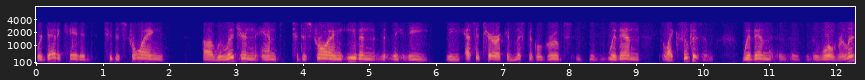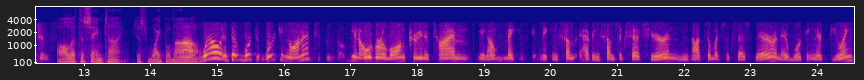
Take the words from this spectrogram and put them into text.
were dedicated to destroying uh, religion and to destroying even the, the, the, the esoteric and mystical groups within, like Sufism, within the world religions. All at the same time, just wipe them all uh, out. Well, they're work, working on it, you know, over a long period of time. You know, making making some having some success here and not so much success there, and they're working, they're feeling,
